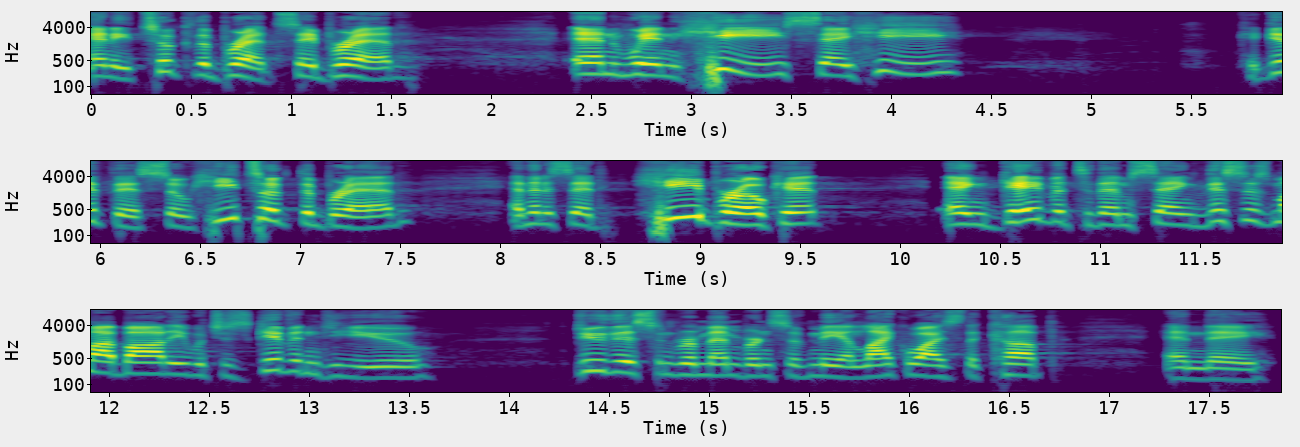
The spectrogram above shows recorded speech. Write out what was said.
And he took the bread, say bread. And when he, say he, okay, get this. So he took the bread, and then it said, he broke it and gave it to them, saying, This is my body which is given to you. Do this in remembrance of me. And likewise the cup, and they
